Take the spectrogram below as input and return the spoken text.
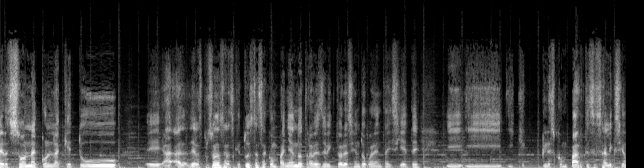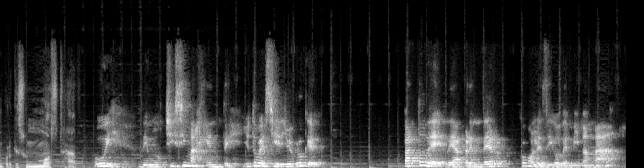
persona con la que tú, eh, de las personas a las que tú estás acompañando a través de Victoria 147 y, que les compartes esa lección porque es un must have? Uy, de muchísima gente. Yo te voy a decir, yo creo que parto de, aprender, como les digo, de mi mamá,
